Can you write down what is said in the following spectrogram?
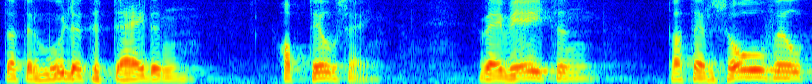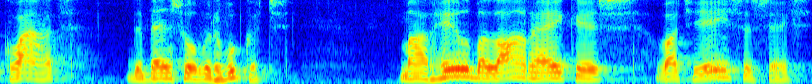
dat er moeilijke tijden op til zijn. Wij weten dat er zoveel kwaad de mens overwoekert. Maar heel belangrijk is wat Jezus zegt.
